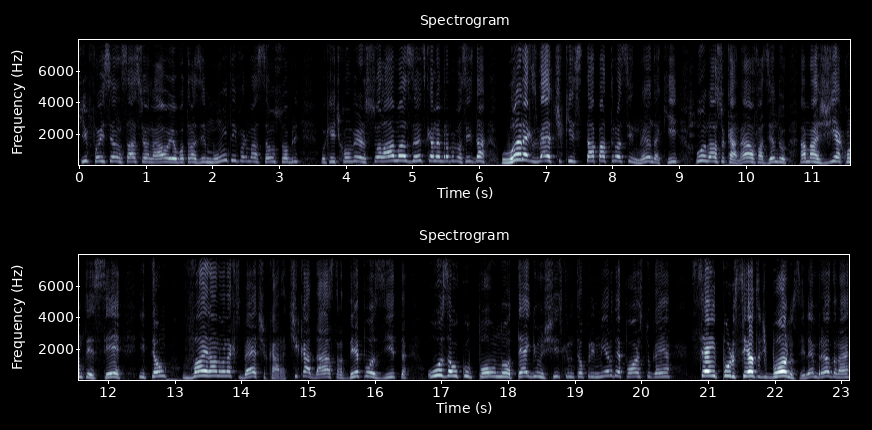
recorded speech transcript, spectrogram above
que foi sensacional. Eu vou trazer muita informação sobre o que a gente conversou lá, mas antes quero lembrar para vocês da OneXBet que está patrocinando aqui o nosso canal, fazendo a magia acontecer. Então, vai lá no OneXBet, cara, te cadastra, deposita, usa o cupom NOTEG1x que no teu primeiro depósito ganha 100% de bônus. E lembrando, né?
